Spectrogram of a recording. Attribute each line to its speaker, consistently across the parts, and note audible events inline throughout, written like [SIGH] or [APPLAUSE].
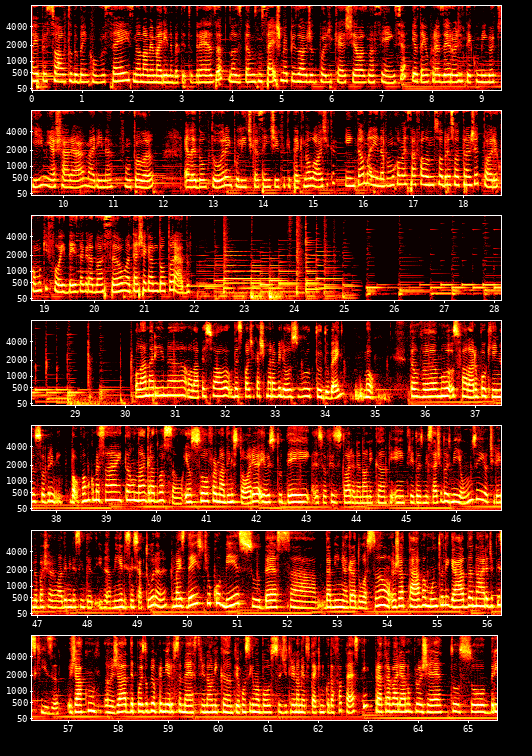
Speaker 1: Oi, pessoal, tudo bem com vocês? Meu nome é Marina Beteto Dreza. Nós estamos no sétimo episódio do podcast Elas na Ciência e eu tenho o prazer hoje em ter comigo aqui minha xará, Marina Fontolan. Ela é doutora em política científica e tecnológica. Então, Marina, vamos começar falando sobre a sua trajetória, como que foi desde a graduação até chegar no doutorado.
Speaker 2: Olá, Marina. Olá, pessoal desse podcast maravilhoso. Tudo bem? Bom, então vamos falar um pouquinho sobre mim. Bom, vamos começar então na graduação. Eu sou formada em História, eu estudei, eu fiz História né, na Unicamp entre 2007 e 2011, eu tirei meu bacharelado e a minha licenciatura, né? Mas desde o começo dessa, da minha graduação, eu já estava muito ligada na área de pesquisa. Já, com, já depois do meu primeiro semestre na Unicamp, eu consegui uma bolsa de treinamento técnico da FAPESP para trabalhar num projeto sobre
